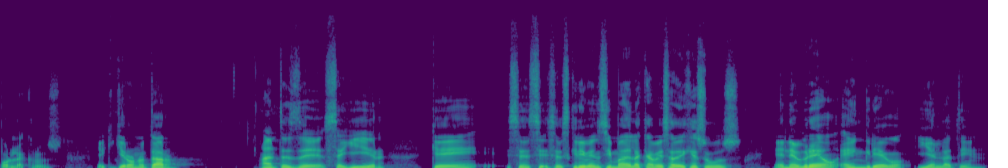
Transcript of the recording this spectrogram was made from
por la cruz. Y aquí quiero notar, antes de seguir, que se, escribe encima de la cabeza de Jesús en hebreo, en griego y en latín.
